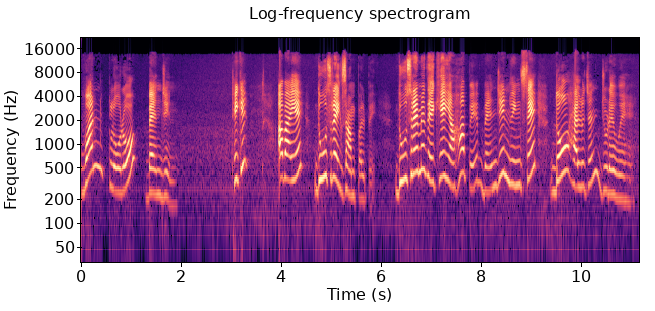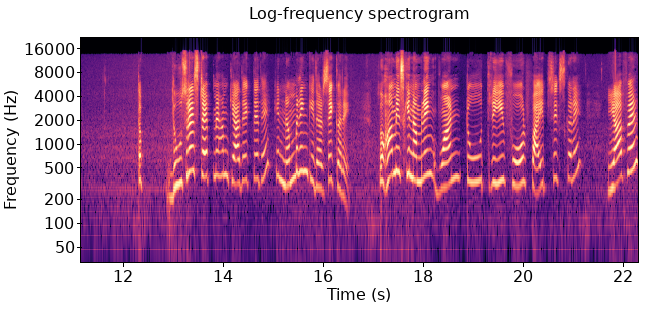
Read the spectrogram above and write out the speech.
वन क्लोरोबेंजिन ठीक है? अब आइए दूसरे एग्ज़ाम्पल पे. दूसरे में देखिए, यहाँ पे बेंजिन रिंग से दो हेलोजन जुड़े हुए हैं. दूसरे स्टेप में हम क्या देखते थे कि नंबरिंग किधर से करें? तो हम इसकी numbering one two three four five six करें या फिर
